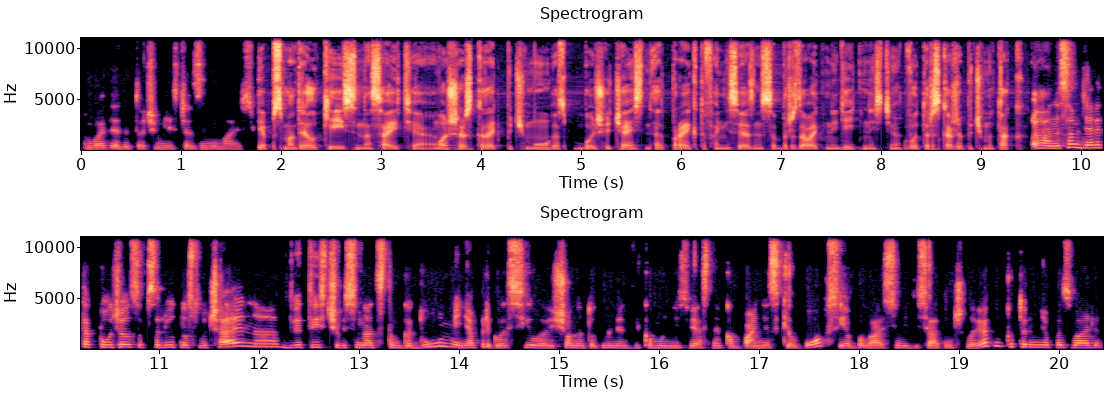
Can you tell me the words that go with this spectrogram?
Вот, это то, чем я сейчас занимаюсь. Я посмотрел кейсы на сайте. Можешь рассказать, почему у вас большая часть да, проектов, они связаны с образовательной деятельностью? Вот расскажи, почему так? А, на самом деле так получилось абсолютно случайно. В 2018 году меня пригласила еще на тот момент никому неизвестная компания Skillbox. Я была 70-м человеком, который меня позвали.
